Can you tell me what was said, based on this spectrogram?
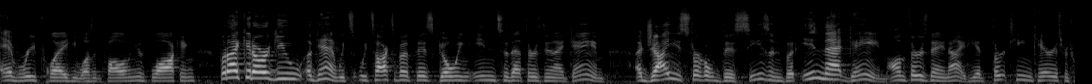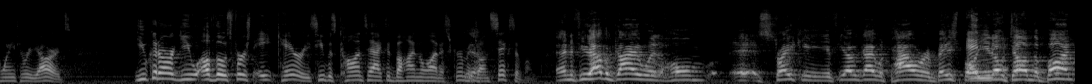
every play. He wasn't following his blocking. But I could argue, again, we, we talked about this going into that Thursday night game. Ajayi struggled this season, but in that game on Thursday night, he had 13 carries for 23 yards you could argue of those first eight carries, he was contacted behind the line of scrimmage Yeah. on six of them. And if you have a guy with home uh, striking, if you have a guy with power in baseball, And- you don't tell him to bunt.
